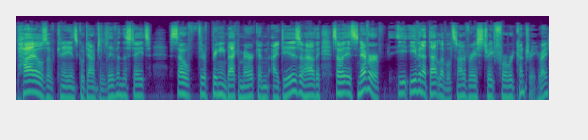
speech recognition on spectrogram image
Piles of Canadians go down to live in the States. So they're bringing back American ideas of how they. So it's never, even at that level, it's not a very straightforward country, right?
